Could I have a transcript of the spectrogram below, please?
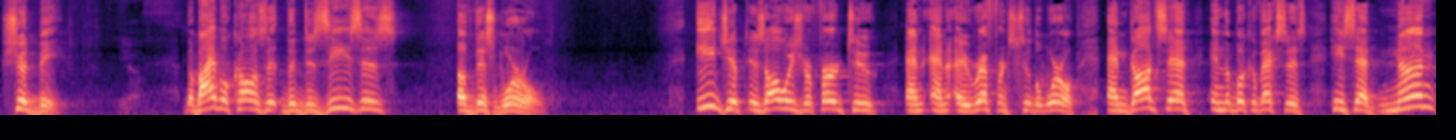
Should be. The Bible calls it the diseases of this world. Egypt is always referred to and, and a reference to the world. And God said in the book of Exodus, He said, None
